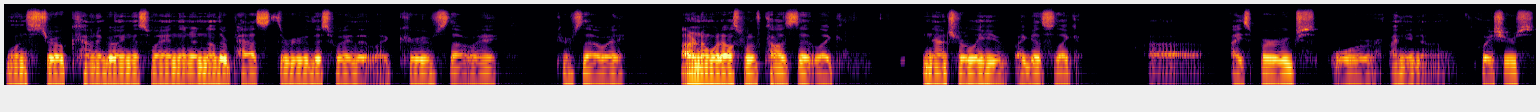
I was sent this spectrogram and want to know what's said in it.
one stroke kind of going this way and then another pass through this way that like curves that way, curves that way. I don't know what else would have caused it. Like naturally, I guess like uh, icebergs or I mean uh, glaciers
